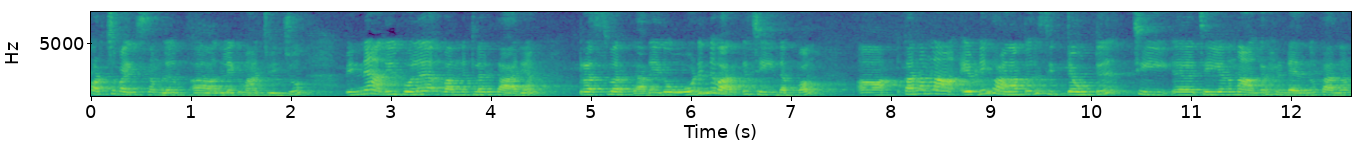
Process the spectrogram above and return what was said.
കുറച്ച് പൈസ നമ്മൾ അതിലേക്ക് മാറ്റി വെച്ചു. പിന്നെ അതേപോലെ വന്നിട്ടുള്ള ഒരു കാര്യം ഡ്രസ് വർക്ക് അതായത് ഓടിന്റെ വർക്ക് ചെയ്തപ്പം കാരണം നമ്മൾ എവിടെയും കാണാത്ത ഒരു സിറ്റ് ഔട്ട് ചെയ്യണം എന്ന് ആഗ്രഹം ഉണ്ടായിരുന്നു കാരണം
